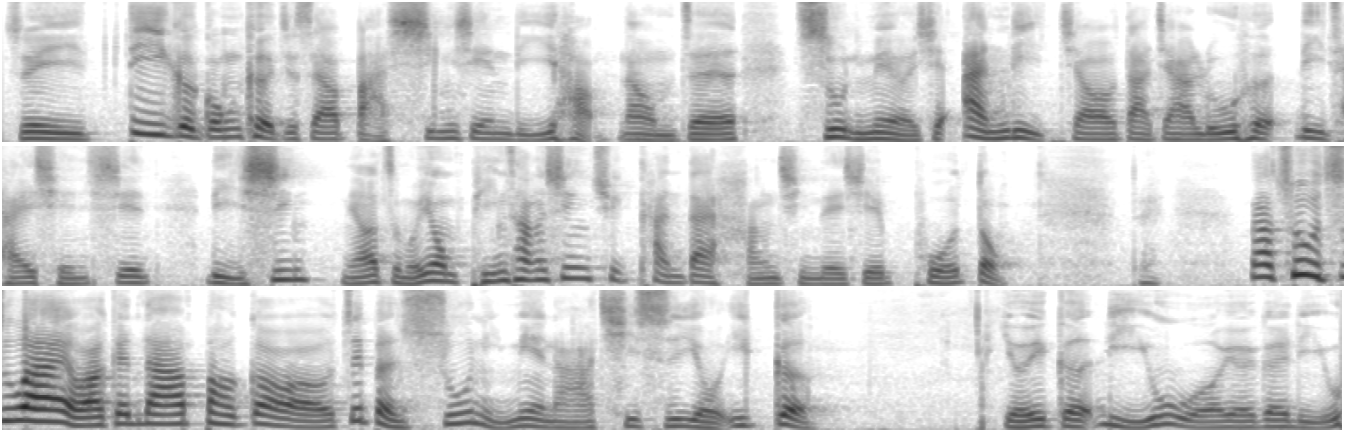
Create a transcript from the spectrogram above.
所以第一个功课就是要把心先理好。那我们这书里面有一些案例，教大家如何理财前先理心。你要怎么用平常心去看待行情的一些波动？对。那除此之外，我要跟大家报告，这本书里面啊，其实有一个。有一个礼物哦，有一个礼物，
